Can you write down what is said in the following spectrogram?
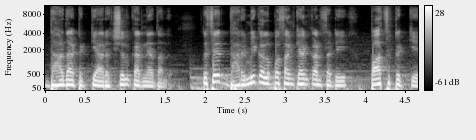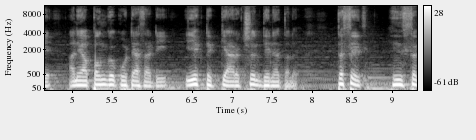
दहा दहा टक्के आरक्षण करण्यात आलं. तसेच धार्मिक अल्पसंख्याकांसाठी पाच टक्के आणि अपंग कोट्यासाठी एक टक्के आरक्षण देण्यात आलं. तसेच हिंसक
